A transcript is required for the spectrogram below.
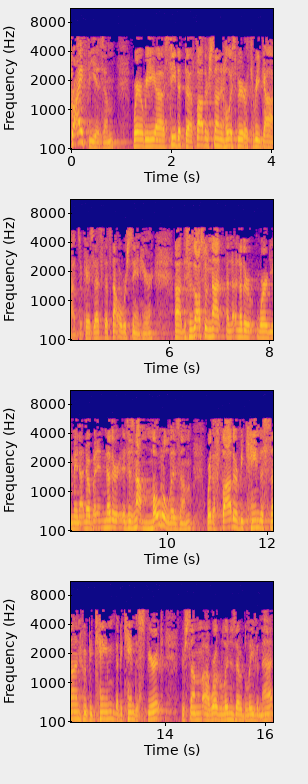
tritheism, where we uh, see that the Father, Son, and Holy Spirit are three gods. Okay, so that's that's not what we're seeing here. Uh, this is also not an, another word you may not know, but another. This is not modalism, where the Father became the Son, who became that became the Spirit. There's some uh, world religions that would believe in that,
